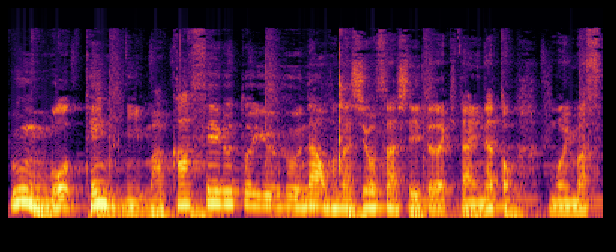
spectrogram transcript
運を天に任せるという風なお話をさせていただきたいなと思います。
